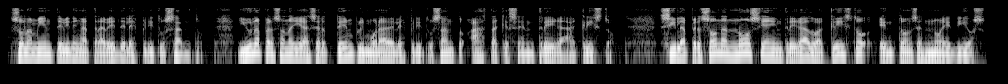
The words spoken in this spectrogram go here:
solamente vienen a través del Espíritu Santo. Y una persona llega a ser templo y morada del Espíritu Santo hasta que se entrega a Cristo. Si la persona no se ha entregado a Cristo, entonces no es Dios.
